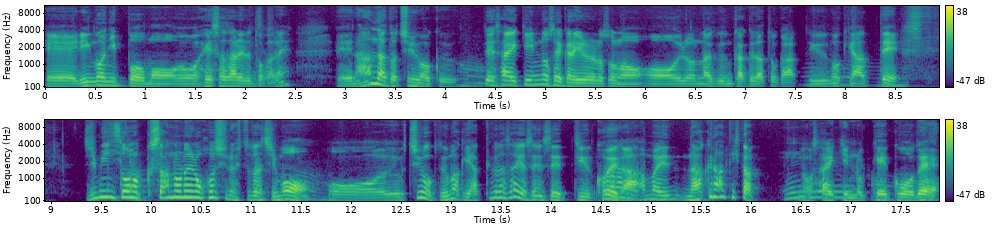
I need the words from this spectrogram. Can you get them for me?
えー、リンゴ日報も閉鎖されるとかね、えー、なんだと中国、で最近のそれからいろいろそのいろんな軍拡だとかっていう動きがあって。自民党の草の根の保守の人たちも、うん、中国とうまくやってくださいよ先生っていう声があんまりなくなってきたの最近の傾向で。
